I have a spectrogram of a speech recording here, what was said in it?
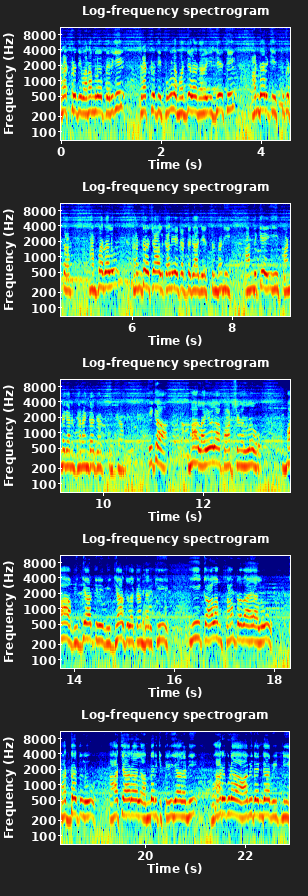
ప్రకృతి వనంలో పెరిగి ప్రకృతి పూల మధ్యలో ఇది చేసి అందరికీ సుఖ సంపదలు సంతోషాలు కలిగేటట్టుగా చేస్తుందని అందుకే ఈ పండుగను ఘనంగా జరుపుకుంటున్నాం. ఇక మా లయోలా పాఠశాలలో మా విద్యార్థిని విద్యార్థులకందరికీ ఈ కాలం సాంప్రదాయాలు పద్ధతులు ఆచారాలు అందరికీ తెలియాలని వారు కూడా ఆ విధంగా వీటిని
